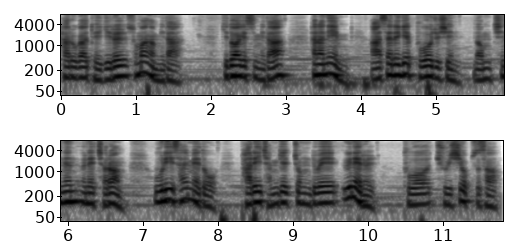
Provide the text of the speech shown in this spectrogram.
하루가 되기를 소망합니다. 기도하겠습니다. 하나님, 아셀에게 부어주신 넘치는 은혜처럼 우리 삶에도 발이 잠길 정도의 은혜를 부어 주시옵소서.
